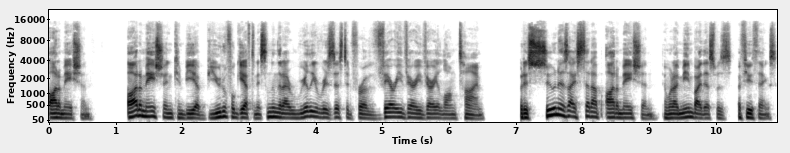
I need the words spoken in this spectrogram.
automation. Automation can be a beautiful gift and it's something that I really resisted for a very very very long time. But as soon as I set up automation, and what I mean by this was a few things.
